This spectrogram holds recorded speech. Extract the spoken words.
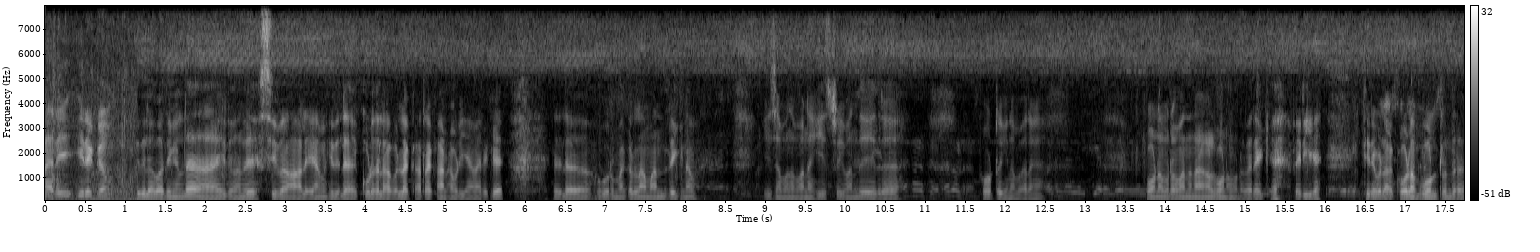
மாதிரி இருக்கும். இதில் பார்த்தீங்கன்னா இது வந்து சிவ ஆலயம். இதில் கூடுதலாக வெள்ளக்காரரை காண முடியாமல் இருக்குது இதில் ஊர் மக்கள்லாம் வந்திருக்கணும். இது சம்மந்தமான ஹிஸ்ட்ரி வந்து இதில் போட்டிருக்கணும் பாருங்கள் போன முறை வந்து நாங்கள் போன முறை வரைக்கும் பெரிய திருவிழா கோலம் பூன்றிருந்தது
